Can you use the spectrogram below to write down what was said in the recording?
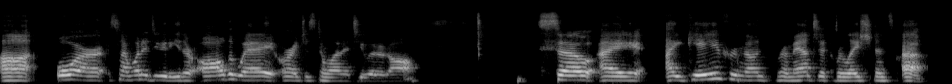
Uh, or so I want to do it either all the way or I just don't want to do it at all. So I I gave rom- romantic relations up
